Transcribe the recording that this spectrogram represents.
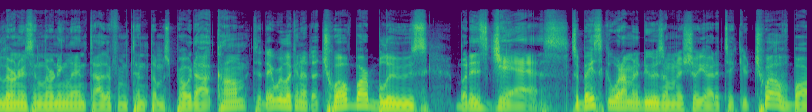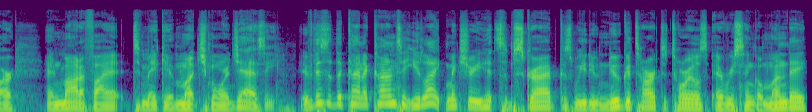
learners in Learning Land. Tyler from 10thumbspro.com. Today we're looking at a 12 bar blues, but it's jazz. So basically, what I'm going to do is I'm going to show you how to take your 12 bar and modify it to make it much more jazzy. If this is the kind of content you like, make sure you hit subscribe because we do new guitar tutorials every single Monday.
